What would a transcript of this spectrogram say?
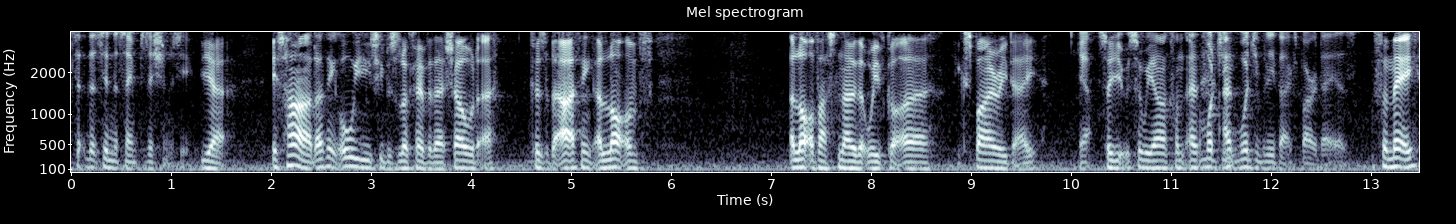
t- that's in the same position as you. Yeah. it's hard. I think all YouTubers look over their shoulder because I think a lot of a lot of us know that we've got a expiry date. Yeah. So you, so we are. Con- And what do you and what do you believe that expiry date is for me,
